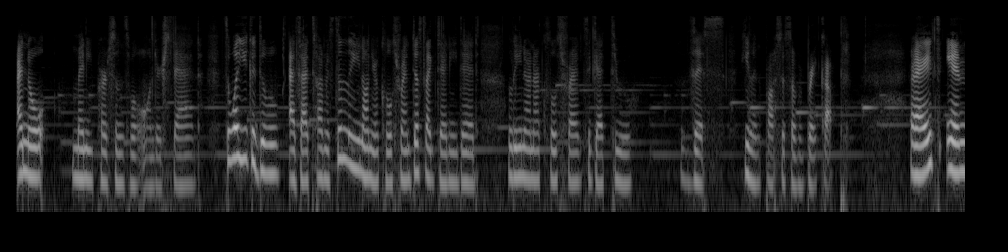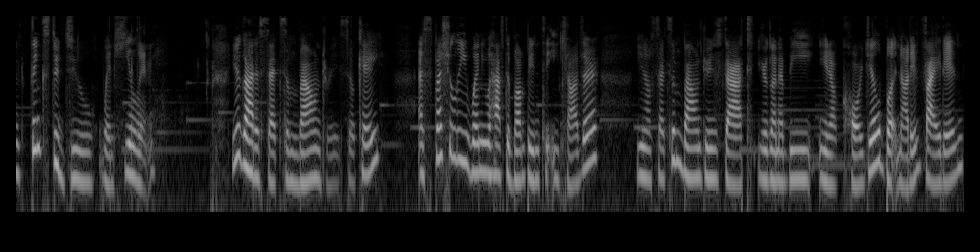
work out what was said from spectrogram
I know many persons will understand. So, what you could do at that time is to lean on your close friend, just like Jenny did. Lean on our close friend to get through this healing process of a breakup. Right? And things to do when healing. You gotta set some boundaries, okay? Especially when you have to bump into each other. You know, set some boundaries that you're gonna be, you know, cordial but not inviting.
